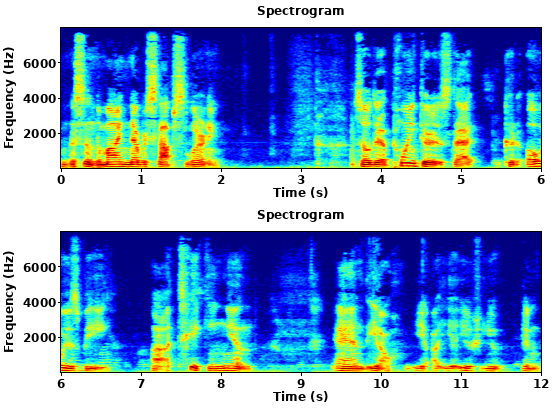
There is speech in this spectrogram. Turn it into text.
listen, the mind never stops learning. So there are pointers that could always be uh, taking in, and you know, you you you in,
